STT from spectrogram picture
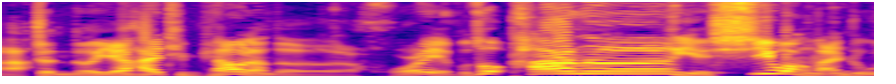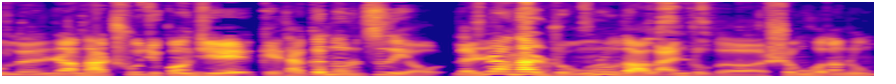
啊，整的也还挺漂亮的，活儿也不错。她呢也希望男主能让她出去逛街，给她更多的自由，能让她融入到男主的生活当中。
